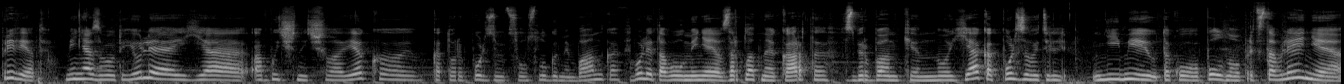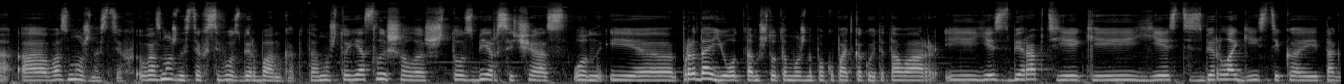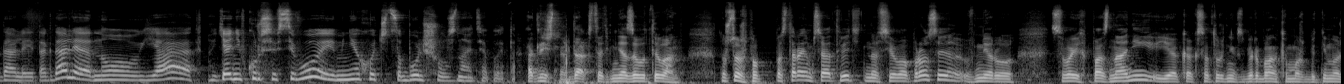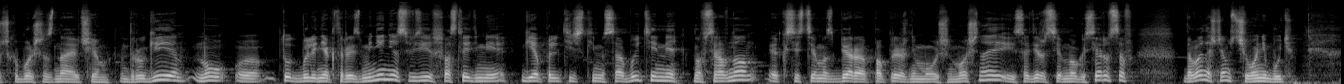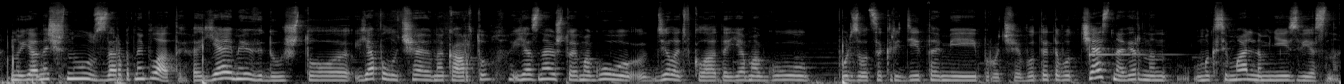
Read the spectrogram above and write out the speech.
Привет, меня зовут Юлия, я обычный человек, э, который пользуется услугами банка. Более того, у меня зарплатная карта в Сбербанке, но я как пользователь не имею такого полного представления о возможностях, возможностях всего Сбербанка, потому что я слышала, что Сбер сейчас, он и э, продает, там что-то можно покупать, какой-то товар, и есть Сбераптеки, есть Сберлогистика и так далее, и так далее, но я, я не в курсе всего, и мне хочется больше узнать об этом. Отлично. Да, кстати, меня зовут Иван. Ну что ж, постараемся ответить на все вопросы в меру своих познаний. Я как сотрудник Сбербанка, может быть, немножечко больше знаю, чем другие. Ну, э, тут были некоторые изменения в связи с последними геополитическими событиями, но все равно экосистема Сбера по-прежнему очень мощная и содержит в себе много сервисов. Давай начнем с чего-нибудь. Ну, я начну с заработной платы. Я имею в виду, что я получаю на карту, я знаю, что я могу делать вклады, я могу пользоваться кредитами и прочее. Вот эта вот часть, наверное, максимально мне известна.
